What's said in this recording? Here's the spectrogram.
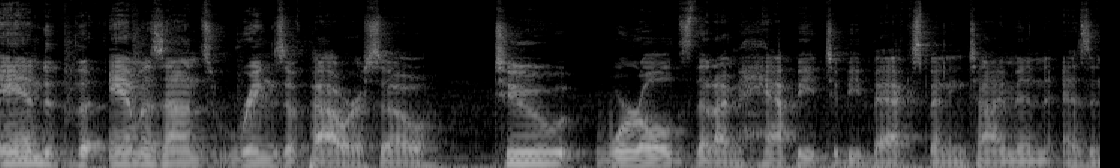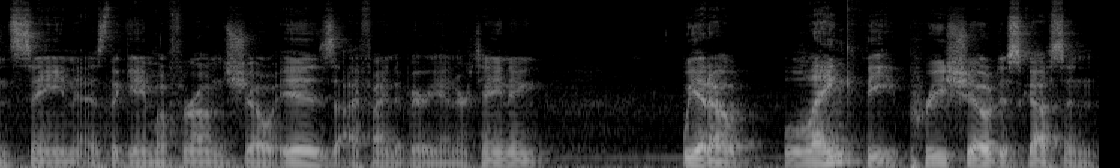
and the Amazon's Rings of Power. So, two worlds that I'm happy to be back spending time in. As insane as the Game of Thrones show is, I find it very entertaining. We had a lengthy pre-show discussion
